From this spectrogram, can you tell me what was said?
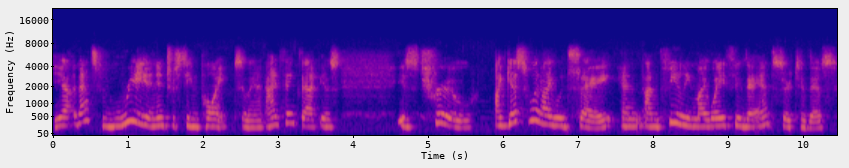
Yeah, that's really an interesting point, Sue Ann. I think that is is true. I guess what I would say, and I'm feeling my way through the answer to this,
